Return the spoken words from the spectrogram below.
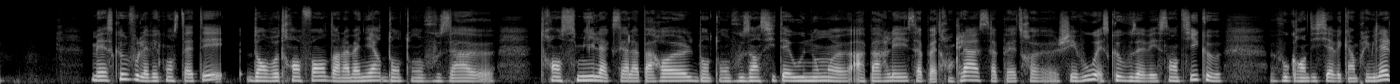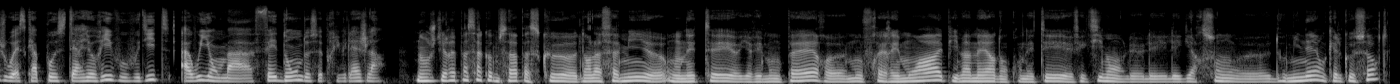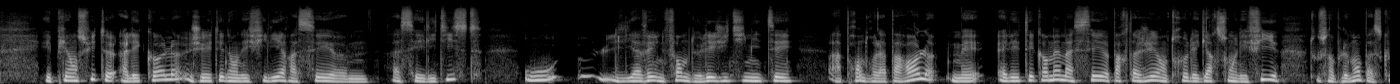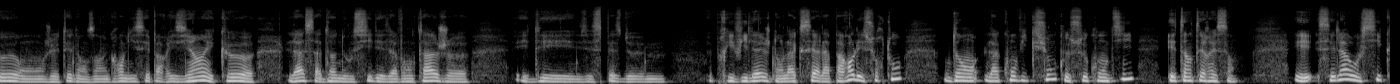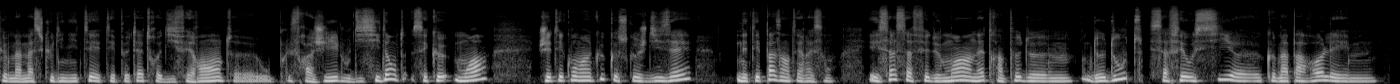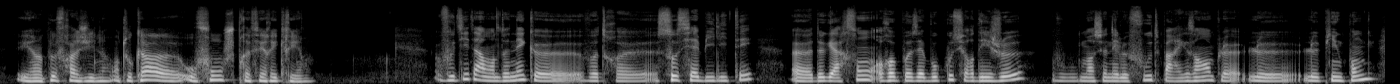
Mais est-ce que vous l'avez constaté dans votre enfance, dans la manière dont on vous a euh, transmis l'accès à la parole, dont on vous incitait ou non euh, à parler? Ça peut être en classe, ça peut être chez vous. Est-ce que vous avez senti que vous grandissiez avec un privilège ou est-ce qu'à posteriori, vous vous dites Ah oui, on m'a fait don de ce privilège-là non, je dirais pas ça comme ça parce que euh, dans la famille, euh, on était, euh, il y avait mon père, mon frère et moi, et puis ma mère. Donc on était effectivement les, garçons dominés en quelque sorte. Et puis ensuite, à l'école, j'ai été dans des filières assez assez élitistes où il y avait une forme de légitimité à prendre la parole, mais elle était quand même assez partagée entre les garçons et les filles, tout simplement parce que j'étais dans un grand lycée parisien et que là, ça donne aussi des avantages et des espèces de, privilèges dans l'accès à la parole et surtout dans la conviction que ce qu'on dit est intéressant. Et c'est là aussi que ma masculinité était peut-être différente euh, ou plus fragile ou dissidente. C'est que moi, j'étais convaincu que ce que je disais n'était pas intéressant. Et ça, ça fait de moi un être un peu de, doute. Ça fait aussi euh, que ma parole est, un peu fragile. En tout cas, euh, au fond, je préfère écrire. Vous dites à un moment donné que votre euh, sociabilité euh, de garçon reposait beaucoup sur des jeux. Vous mentionnez le foot, par exemple, le, ping-pong.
